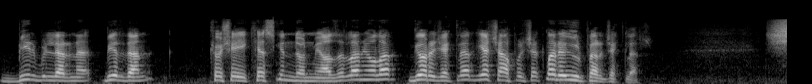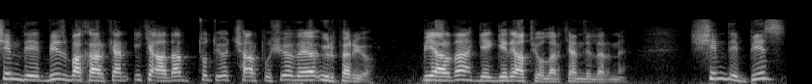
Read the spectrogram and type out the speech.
birbirlerine birden köşeyi keskin dönmeye hazırlanıyorlar. Görecekler, ya çarpışacaklar ya ürperecekler. Şimdi biz bakarken iki adam tutuyor, çarpışıyor veya ürperiyor. Bir yerde geri atıyorlar kendilerini. Şimdi biz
